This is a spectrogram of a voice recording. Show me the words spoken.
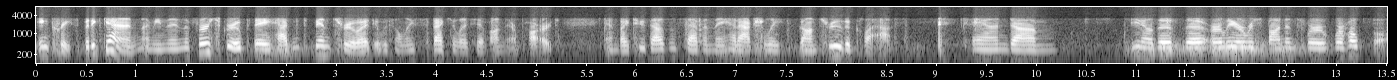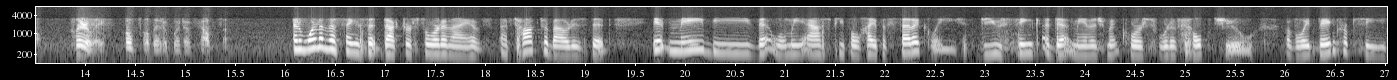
increase. But again, I mean, in the first group, they hadn't been through it. It was only speculative on their part. And by 2007, they had actually gone through the class. And, um, you know, the, the earlier respondents were, were hopeful clearly hopeful that it would have helped them. And one of the things that Dr. Thorne and I have, have talked about is that it may be that when we ask people hypothetically, do you think a debt management course would have helped you avoid bankruptcy?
